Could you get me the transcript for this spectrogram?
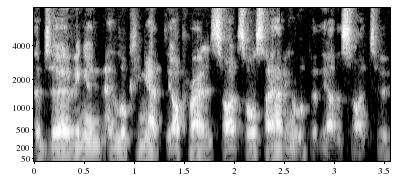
observing and, and looking at the operated side, it's also having a look at the other side too.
